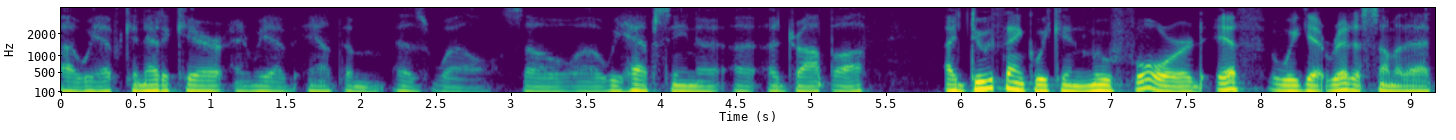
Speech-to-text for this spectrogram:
Uh, we have Connecticut and we have Anthem as well. So uh, we have seen a, a, a, drop off. I do think we can move forward if we get rid of some of that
